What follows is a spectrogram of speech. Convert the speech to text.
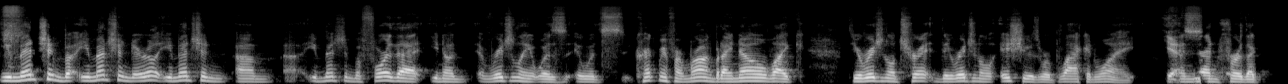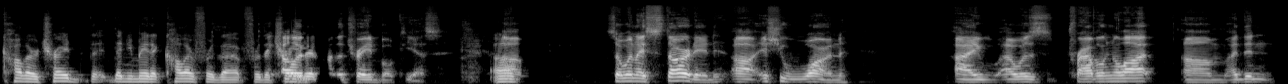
you mentioned, but you mentioned earlier, you mentioned, um, uh, you mentioned before that, you know, originally it was, it was, correct me if I'm wrong, but I know like the original trade, the original issues were black and white. Yes. And then for the color trade, the, then you made it color for the, for the I colored it for the trade book. Yes. Um, Um, so when I started uh, issue one, I I was traveling a lot. Um, I didn't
